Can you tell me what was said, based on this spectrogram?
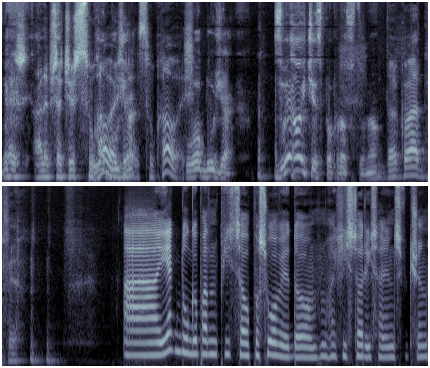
Wiesz, ale przecież słuchałeś, Łobuziak. słuchałeś. Łobuziak. Zły ojciec po prostu, no. Dokładnie. A jak długo pan pisał posłowie do historii science fiction?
